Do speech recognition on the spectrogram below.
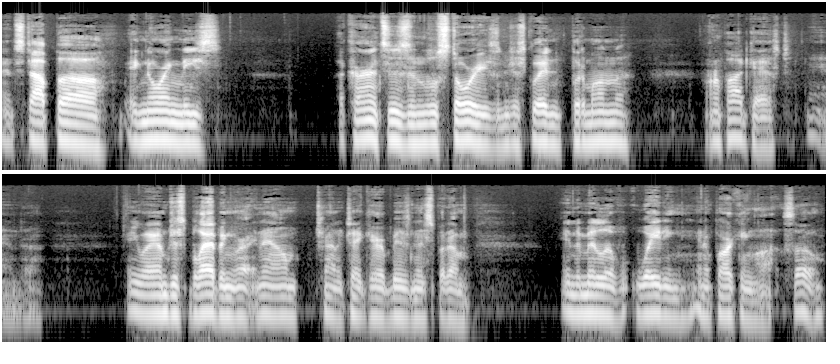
and stop uh, ignoring these occurrences and little stories and just go ahead and put them on the on a podcast. And uh, anyway, I'm just blabbing right now. I'm trying to take care of business, but I'm in the middle of waiting in a parking lot. So,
